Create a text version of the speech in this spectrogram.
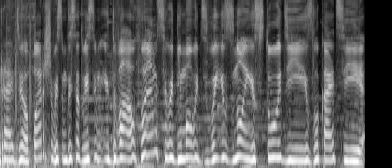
Радіо Перше 88,2 FM. Сьогодні мовить з виїзної студії з локації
